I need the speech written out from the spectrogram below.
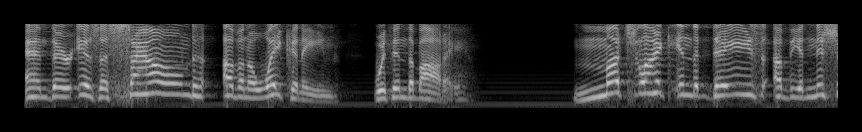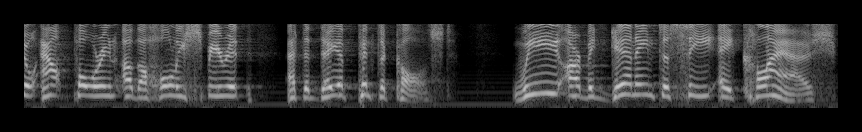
and there is a sound of an awakening within the body. Much like in the days of the initial outpouring of the Holy Spirit at the day of Pentecost, we are beginning to see a clash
